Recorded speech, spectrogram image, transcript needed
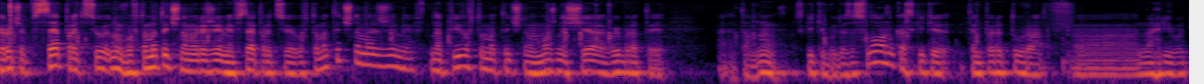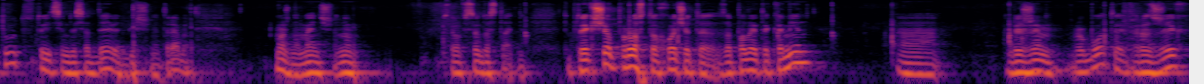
Коротше, все працює. Ну, в автоматичному режимі все працює в автоматичному режимі, в напівавтоматичному можна ще вибрати е, там, ну, скільки буде заслонка, скільки температура е, нагріву тут стоїть 79, більше не треба. Можна менше, ну, все, все достатньо. Тобто, якщо просто хочете запалити камін, е, режим роботи, розжиг,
